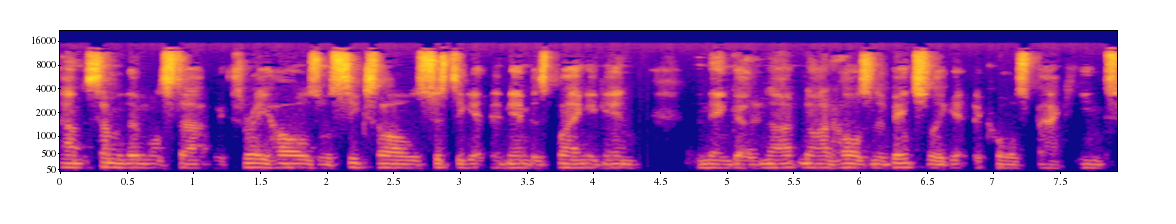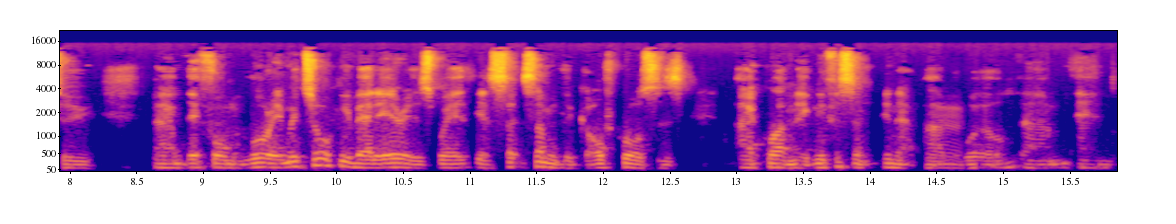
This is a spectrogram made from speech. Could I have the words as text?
um, some of them will start with three holes or six holes just to get their members playing again, and then go to nine, nine holes and eventually get the course back into um, their former glory. And we're talking about areas where you know, some of the golf courses are quite magnificent in that part mm. of the mm. world, um, and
